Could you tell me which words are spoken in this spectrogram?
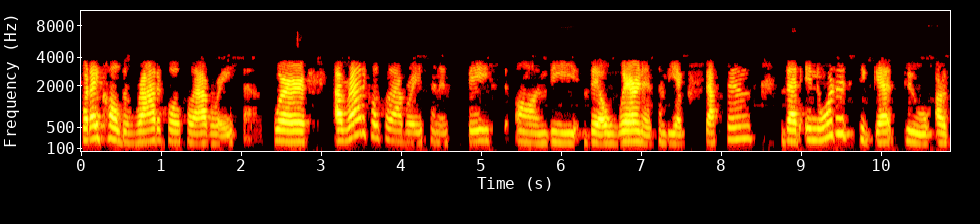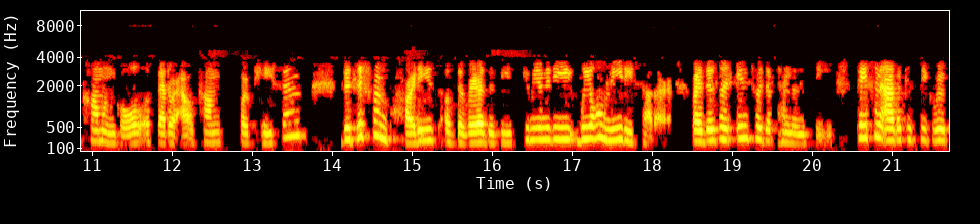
what I call the radical collaboration, where a radical collaboration is based on the, the awareness and the acceptance that in order to get to our common goal of better outcomes for patients, the different parties of the rare disease community, we all need each other, right? There's an interdependency. Patient advocacy groups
